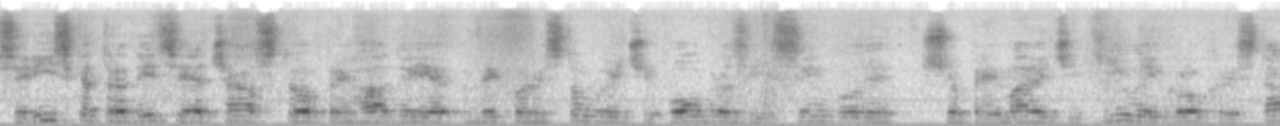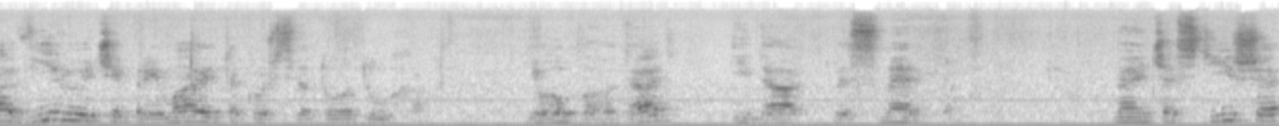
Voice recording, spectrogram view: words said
Сирійська традиція часто пригадує, використовуючи образи і символи, що приймаючи тіло і кров Христа, віруючи, приймають також Святого Духа, Його благодать і дар безсмертя. Найчастіше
